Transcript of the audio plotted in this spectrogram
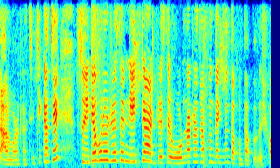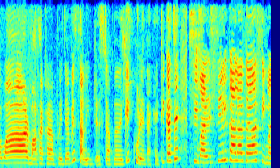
তার ওয়ার্ক আছে, ঠিক আছে? সো এটা হলো ড্রেসের নেকটা আর ড্রেসের ওড়নাটা যখন দেখবেন, তখন তো আপনাদের সবার মাথা খারাপ হয়ে যাবে সাবি ড্রেসটা আপনাদেরকে খুলে দেখায় ঠিক আছে? সিমারি সিল্ক আলাদা, সিমারি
